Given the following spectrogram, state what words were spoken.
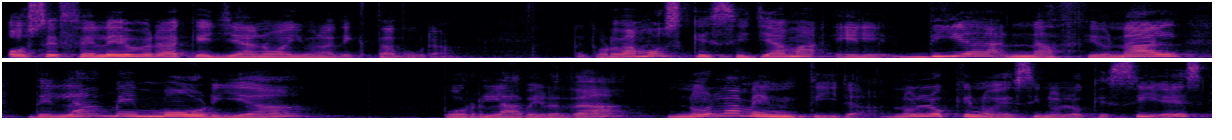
o se celebra que ya no hay una dictadura? Recordamos que se llama el Día Nacional de la Memoria por la verdad, no la mentira, no lo que no es, sino lo que sí es,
